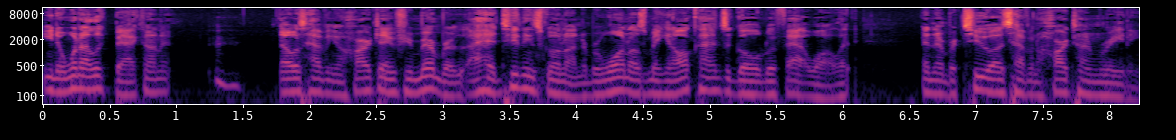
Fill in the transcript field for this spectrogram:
You know, when I look back on it, I was having a hard time. If you remember, I had two things going on. Number one, I was making all kinds of gold with Fat Wallet, and number two, I was having a hard time reading.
